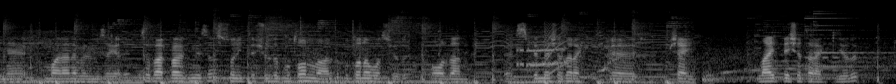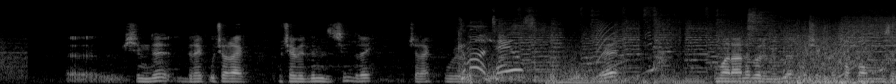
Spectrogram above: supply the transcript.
yine kumarhane bölümümüze geldik. Bu sefer farkındaysanız Sonic'te şurada buton vardı. Butona basıyorduk. Oradan e, spin dash atarak e, şey light dash atarak gidiyorduk. E, şimdi direkt uçarak uçabildiğimiz için direkt uçarak vuruyoruz. Ve kumarhane bölümünde bu şekilde toplamamıza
